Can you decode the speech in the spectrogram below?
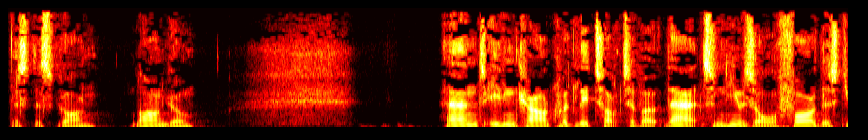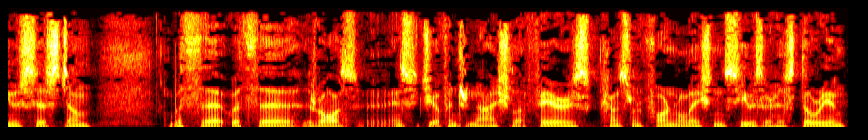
This, is gone long ago. And even Carroll Quigley talked about that, and he was all for this new system with the, with the, the Royal Institute of International Affairs, Council on Foreign Relations. He was a historian.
